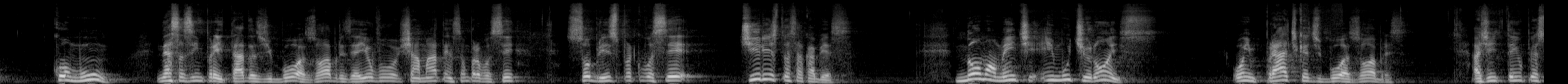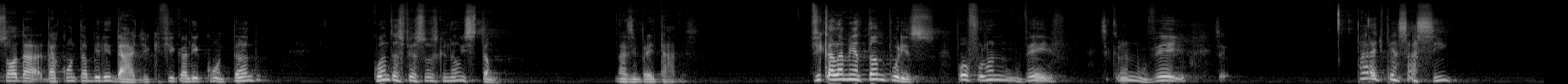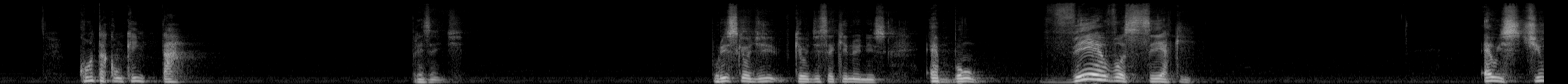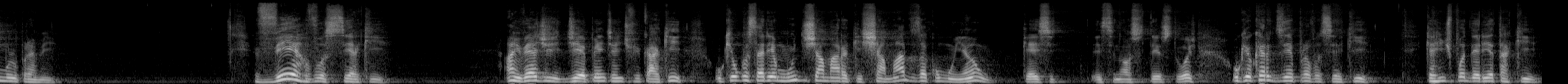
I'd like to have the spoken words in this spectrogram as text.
comum nessas empreitadas de boas obras, e aí eu vou chamar a atenção para você sobre isso, para que você tire isso da sua cabeça. Normalmente, em mutirões, ou em práticas de boas obras, a gente tem o pessoal da, da contabilidade, que fica ali contando quantas pessoas que não estão nas empreitadas. Fica lamentando por isso. Pô, fulano não veio, fulano não veio. Para de pensar assim. Conta com quem está presente. Por isso que eu, que eu disse aqui no início: é bom ver você aqui. É o estímulo para mim. Ver você aqui. Ao invés de, de repente, a gente ficar aqui, o que eu gostaria muito de chamar aqui, chamados à comunhão, que é esse, esse nosso texto hoje, o que eu quero dizer para você aqui, que a gente poderia estar aqui,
